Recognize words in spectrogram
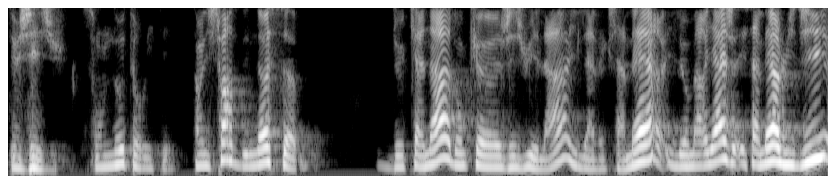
de Jésus, son autorité. Dans l'histoire des noces de Cana, donc euh, Jésus est là, il est avec sa mère, il est au mariage, et sa mère lui dit,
